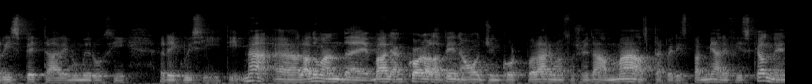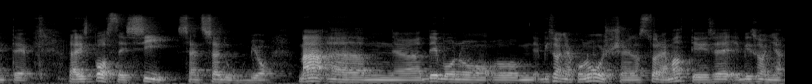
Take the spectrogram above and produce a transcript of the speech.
rispettare numerosi requisiti. Ma eh, la domanda è vale ancora la pena oggi incorporare una società a Malta per risparmiare fiscalmente? La risposta è sì, senza dubbio, ma ehm, devono, eh, bisogna conoscere la storia maltese e bisogna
